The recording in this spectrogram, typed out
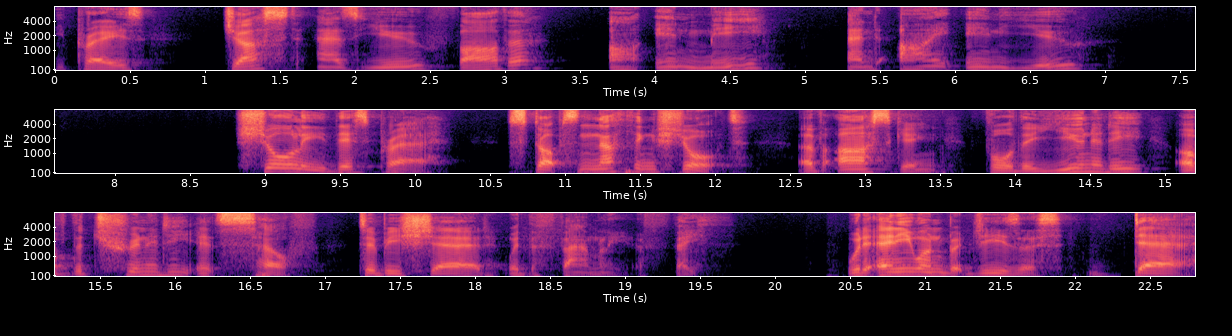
He prays, just as you, Father, are in me and I in you. Surely this prayer stops nothing short of asking for the unity of the Trinity itself to be shared with the family of faith. Would anyone but Jesus dare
